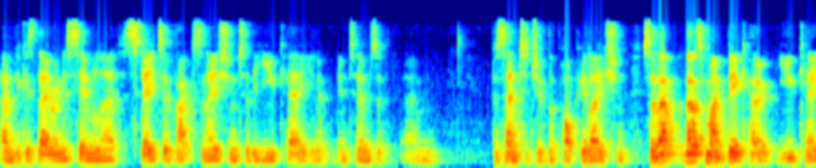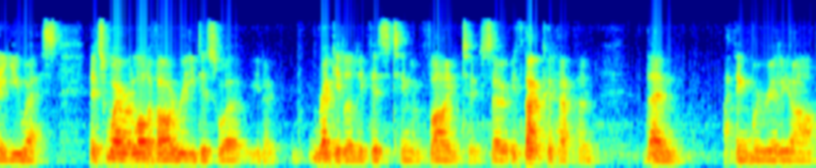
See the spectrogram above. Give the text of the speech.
um, because they're in a similar state of vaccination to the UK, you know, in terms of um, percentage of the population. So that that's my big hope, UK US. It's where a lot of our readers were, you know, regularly visiting and flying to. So if that could happen, then I think we really are,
